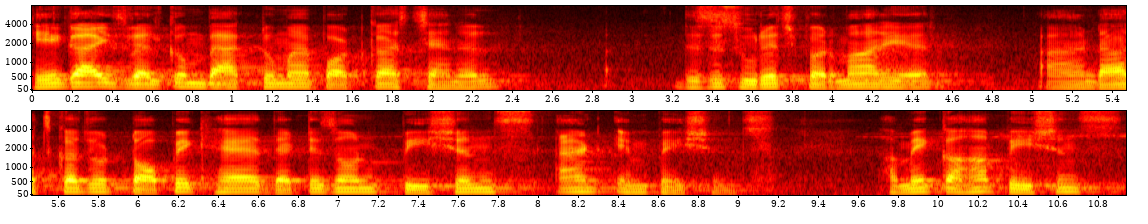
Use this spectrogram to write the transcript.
Hey guys, welcome back to my podcast channel. This is Suraj Parmar here and आज का जो टॉपिक है that is on patience and impatience हमें कहाँ पेशेंस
